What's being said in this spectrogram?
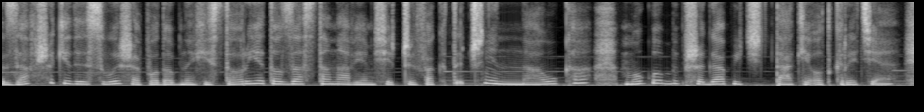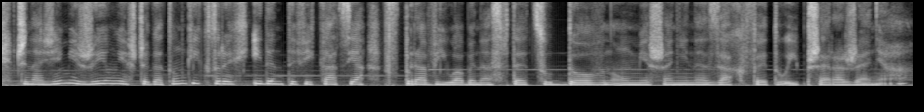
Zawsze, kiedy słyszę podobne historie, to zastanawiam się, czy faktycznie nauka mogłaby przegapić takie odkrycie. Czy na Ziemi żyją jeszcze gatunki, których identyfikacja wprawiłaby nas w tę cudowną mieszaninę zachwytu i przerażenia?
